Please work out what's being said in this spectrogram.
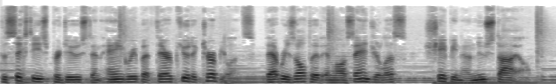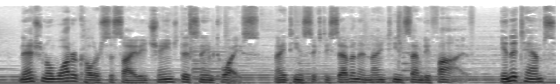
The 60s produced an angry but therapeutic turbulence that resulted in Los Angeles shaping a new style. National Watercolor Society changed its name twice, 1967 and 1975, in attempts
